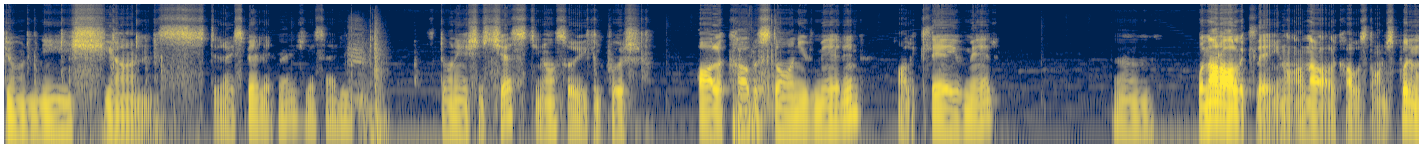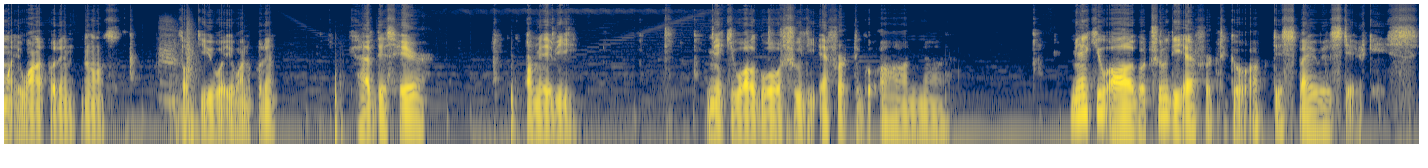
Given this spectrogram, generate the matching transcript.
Donations. Did I spell it right? Yes, I did. Donations chest, you know, so you can put all the cobblestone you've made in all the clay you've made. Um, well, not all the clay, you know, not all the cobblestone. Just put in what you want to put in. You know, it's, it's up to you what you want to put in. You can have this here, or maybe make you all go through the effort to go. Oh no! Make you all go through the effort to go up this spiral staircase.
